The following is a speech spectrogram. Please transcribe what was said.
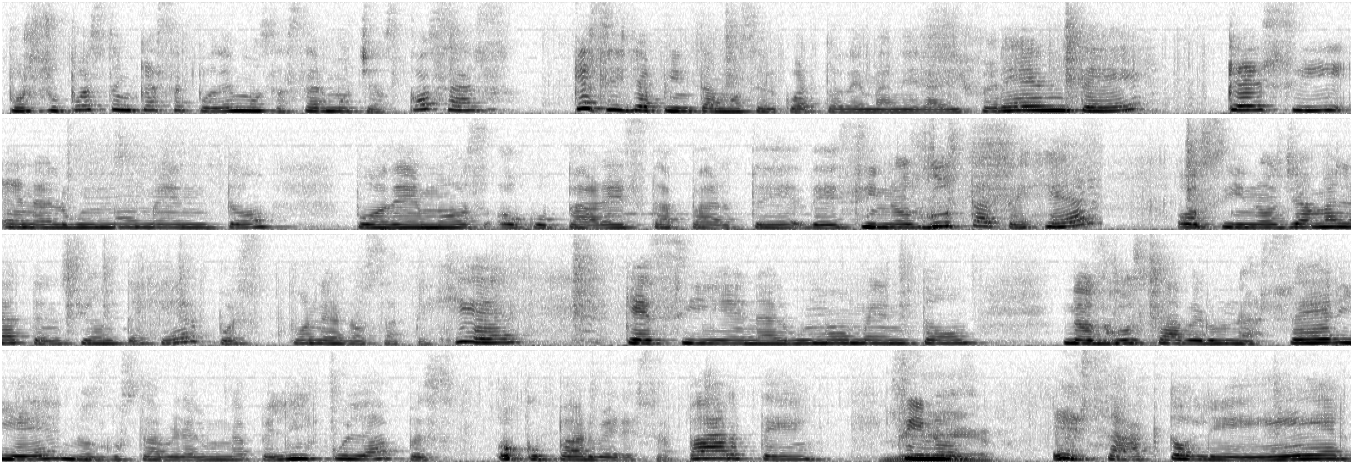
Por supuesto en casa podemos hacer muchas cosas, que si ya pintamos el cuarto de manera diferente, que si en algún momento podemos ocupar esta parte de si nos gusta tejer o si nos llama la atención tejer, pues ponernos a tejer, que si en algún momento nos gusta ver una serie, nos gusta ver alguna película, pues ocupar ver esa parte. Si nos, exacto, leer.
